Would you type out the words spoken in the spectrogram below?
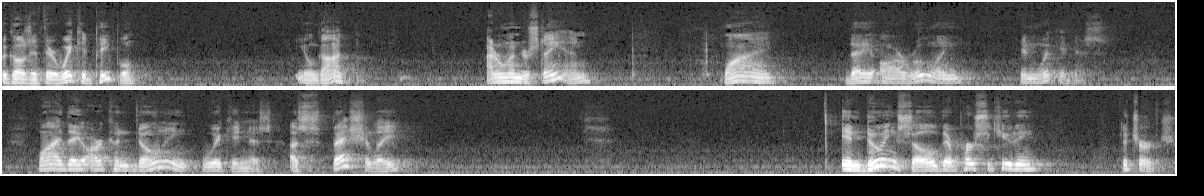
Because if they're wicked people, you know, God, I don't understand why they are ruling in wickedness, why they are condoning wickedness, especially in doing so, they're persecuting the church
